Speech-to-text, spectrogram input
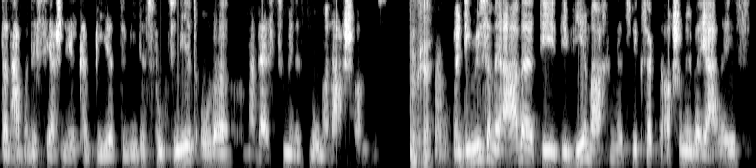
dann hat man das sehr schnell kapiert, wie das funktioniert oder man weiß zumindest, wo man nachschauen muss. Okay. Weil die mühsame Arbeit, die, die wir machen, jetzt wie gesagt auch schon über Jahre, ist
